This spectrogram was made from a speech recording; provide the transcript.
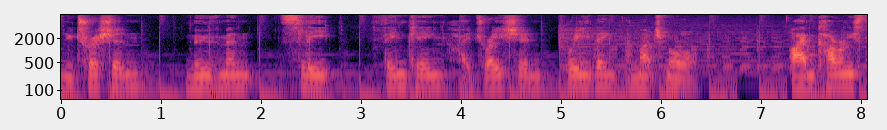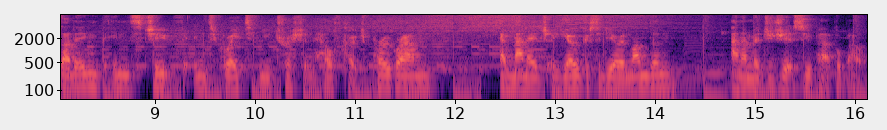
nutrition, movement, sleep, thinking, hydration, breathing, and much more. I am currently studying the Institute for Integrative Nutrition Health Coach program. I manage a yoga studio in London, and I'm a Jiu Jitsu purple belt.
